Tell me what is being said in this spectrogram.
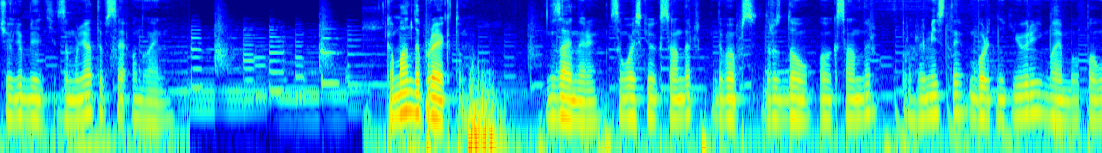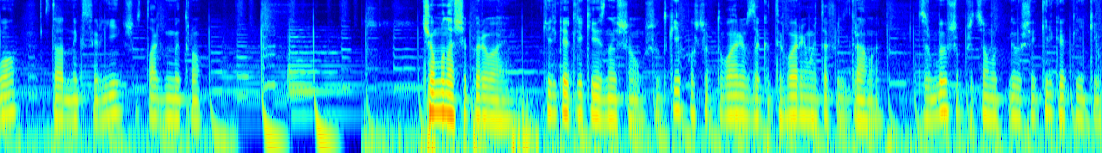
що люблять замовляти все онлайн. Команда проєкту. Дизайнери Савойський Олександр, DevOps Дроздов Олександр, програмісти Бортник Юрій, Майбо Павло, Стадник Сергій, Шостак Дмитро. Чому наші переваги? Кілька кліків знайшов. Швидкий пошук товарів за категоріями та фільтрами, зробивши при цьому лише кілька кліків.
